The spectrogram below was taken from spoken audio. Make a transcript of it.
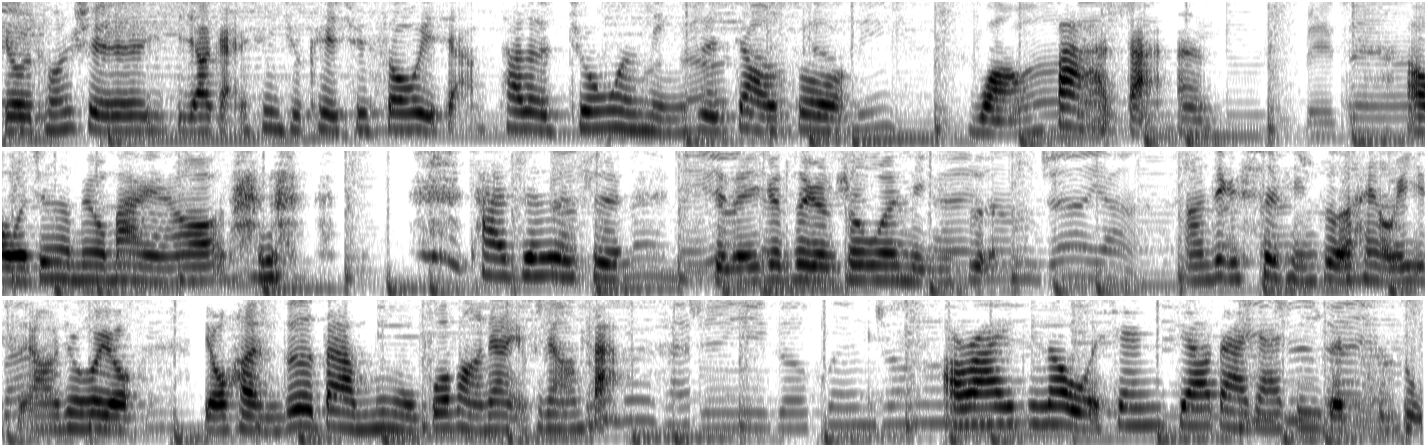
有同学比较感兴趣可以去搜一下，他的中文名字叫做王八蛋。啊，我真的没有骂人哦，他 的他真的是起了一个这个中文名字。然后这个视频做的很有意思，然后就会有有很多的弹幕，播放量也非常大。Alright，那我先教大家第一个词组，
